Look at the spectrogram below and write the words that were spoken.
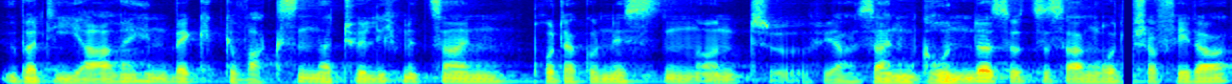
über die Jahre hinweg gewachsen, natürlich mit seinen Protagonisten und äh, ja, seinem Gründer sozusagen, Roger Federer.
